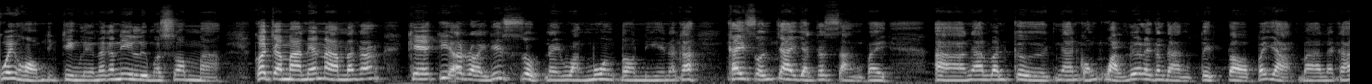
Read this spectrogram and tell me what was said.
กล้วยหอมจริง ๆ เลยนะคะนี่ลืมมาซ่อมมา ก็จะมาแนะนำนะคะ เค้กที่อร่อยที่สุดในวังม่วงตอนนี้นะคะ ใครสนใจอยากจะสั่งไปอ่างานวันเกิดงานของขวัญหรืออะไรต่างๆ ติดต่อประหยัดมานะคะ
